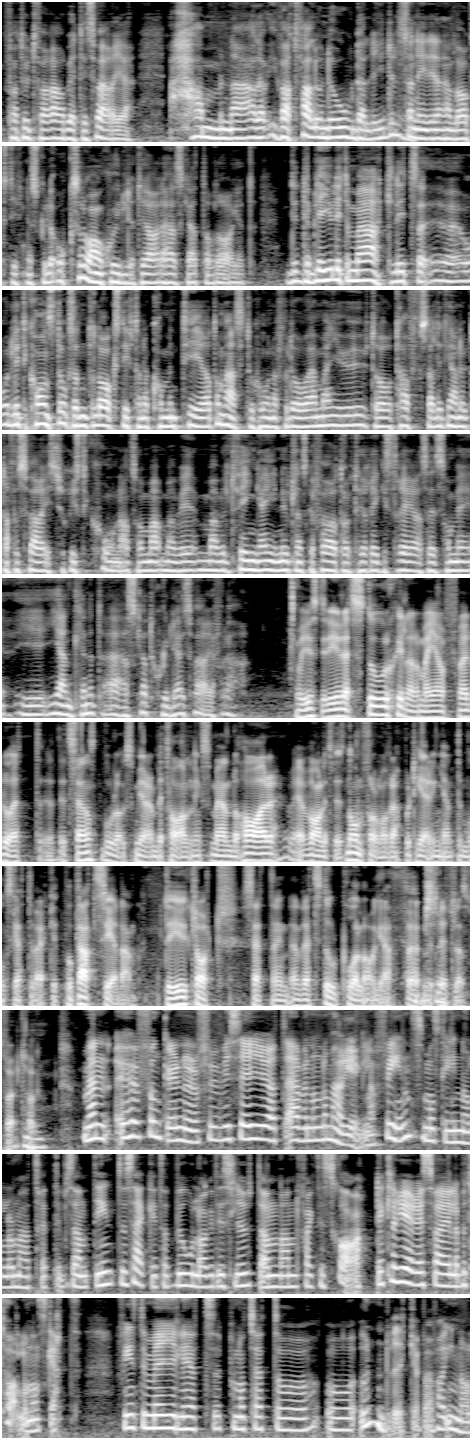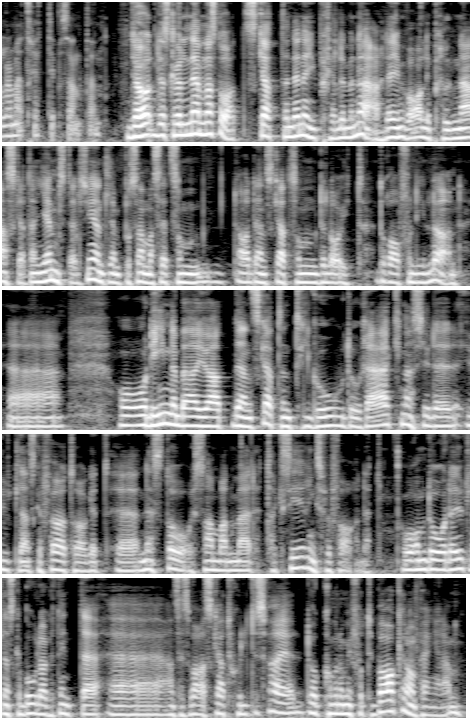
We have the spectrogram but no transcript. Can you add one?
för att utföra arbete i Sverige hamnar, i vart fall under ordalydelsen i den här lagstiftningen, skulle också då ha en skyldighet att göra det här skatteavdraget det, det, blir ju lite märkligt eh, och lite konstigt också att inte lagstiftaren har kommenterat de här situationerna för då är man ju ute och tafsar lite grann utanför Sveriges jurisdiktion. Alltså man, man, vill, man vill tvinga in utländska företag till att registrera sig som är, egentligen inte är skattskyldiga i Sverige för det här. Och just det, det är en rätt stor skillnad om man jämför med då ett, ett svenskt bolag som gör en betalning som ändå har eh, vanligtvis någon form av rapportering gentemot Skatteverket på plats redan. Det är ju klart sett en, en rätt stor pålaga för Absolut. ett utländskt företag. Mm. Men hur funkar det nu då? För vi säger ju att även om de här reglerna finns, man ska innehålla de här 30% det är inte säkert att bolaget i slutändan faktiskt ska deklarera i Sverige eller betala någon skatt. Finns det möjlighet på något sätt att, att undvika att behöva innehålla de här 30 procenten? Ja, det ska väl nämnas då att skatten den är ju preliminär. Det är en vanlig preliminärskatt. Den jämställs egentligen på samma sätt som ja, den skatt som Deloitte drar från din lön. Eh, och, det innebär ju att den skatten tillgodoräknas ju det utländska företaget eh, nästa år i samband med taxeringsförfarandet. Och om då det utländska bolaget inte eh, anses vara skattskyldigt i Sverige då kommer de ju få tillbaka de pengarna.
